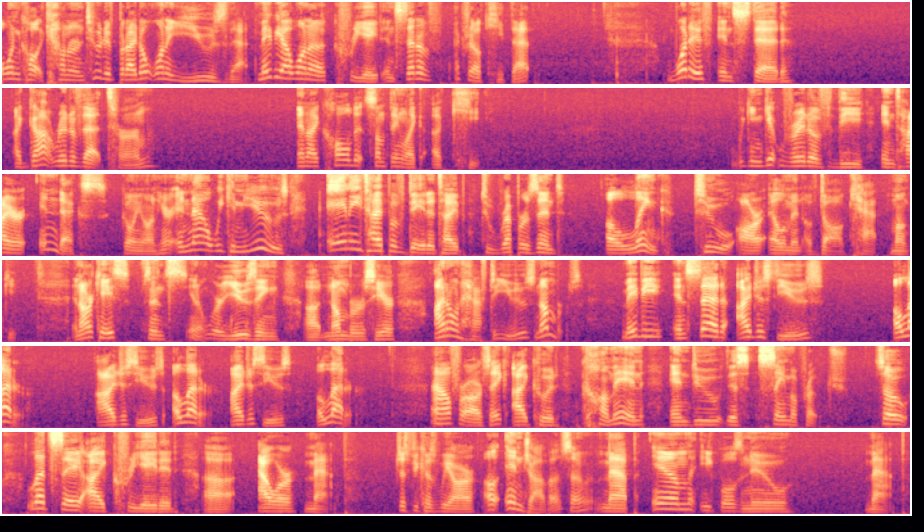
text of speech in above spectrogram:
I wouldn't call it counterintuitive, but I don't want to use that. Maybe I want to create, instead of, actually I'll keep that. What if instead I got rid of that term and I called it something like a key? We can get rid of the entire index going on here, and now we can use any type of data type to represent a link to our element of dog, cat, monkey. In our case, since you know we're using uh, numbers here, I don't have to use numbers. Maybe instead I just use a letter. I just use a letter. I just use a letter. Now, for our sake, I could come in and do this same approach. So let's say I created uh, our map, just because we are uh, in Java. So map m equals new map.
